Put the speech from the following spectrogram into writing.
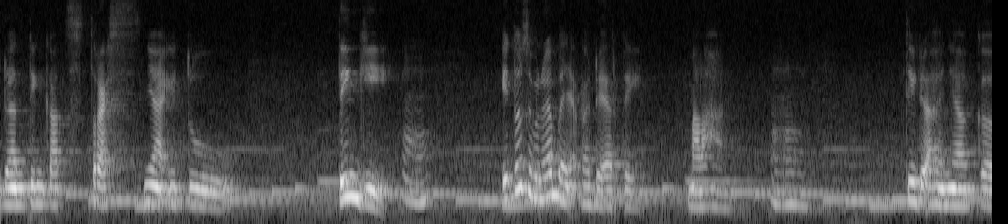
dan tingkat stresnya itu tinggi, Mm, itu sebenarnya banyak KDRT malahan. mm, mm. Tidak hanya ke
